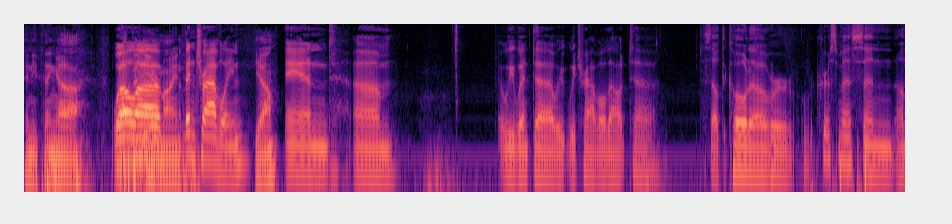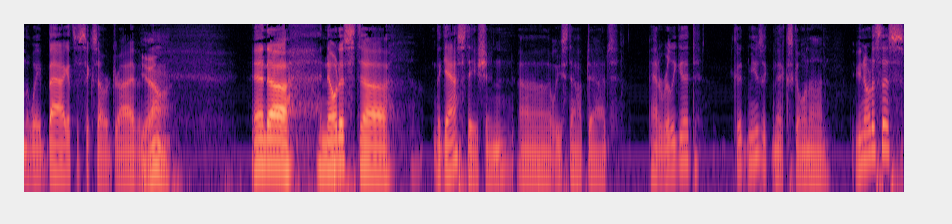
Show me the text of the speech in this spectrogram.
Anything uh Well, pop into your uh, mind? I've been traveling, yeah. and um, we went. Uh, we we traveled out uh, to South Dakota over over Christmas, and on the way back, it's a six hour drive. And, Yeah. and uh, I noticed uh, the gas station uh, that we stopped at had a really good good music mix going on. Have you noticed this?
